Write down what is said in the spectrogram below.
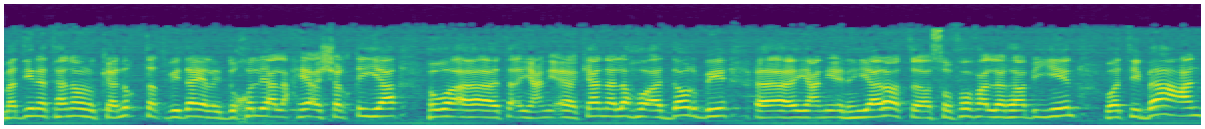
مدينة هنون كنقطة بداية للدخول على الأحياء الشرقية هو يعني كان له الدور ب يعني انهيارات صفوف الإرهابيين وتباعا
